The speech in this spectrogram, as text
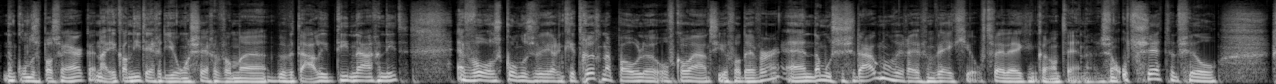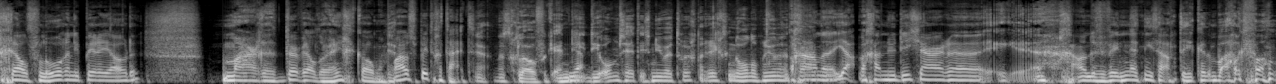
Dan konden ze pas werken. Nou, je kan niet tegen die jongens zeggen van we betalen die tien dagen niet. En vervolgens konden ze weer een keer terug naar Polen of Kroatië of whatever. En dan moesten ze daar ook nog weer even een weekje of twee weken in quarantaine. Dus ontzettend veel geld verloren in die periode. Maar eh, er wel doorheen gekomen. Maar een pittige tijd. Ja, dat geloof ik. En die, Ja. die omzet is nu weer terug naar richting de 100 miljoen. We gaan, eh, ja, we gaan nu dit jaar. eh, gaan we dus weer net niet aantikken. Daar baal ik van.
